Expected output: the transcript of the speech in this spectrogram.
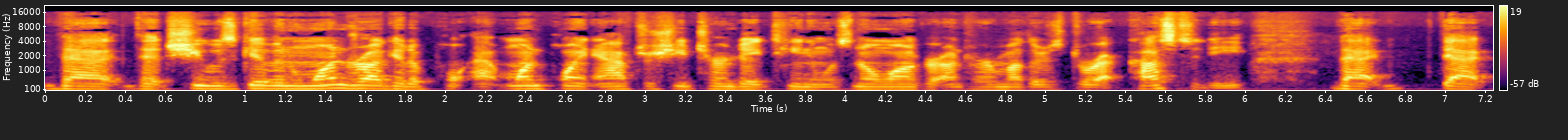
that that she was given one drug at a po- at one point after she turned 18 and was no longer under her mother's direct custody. That that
